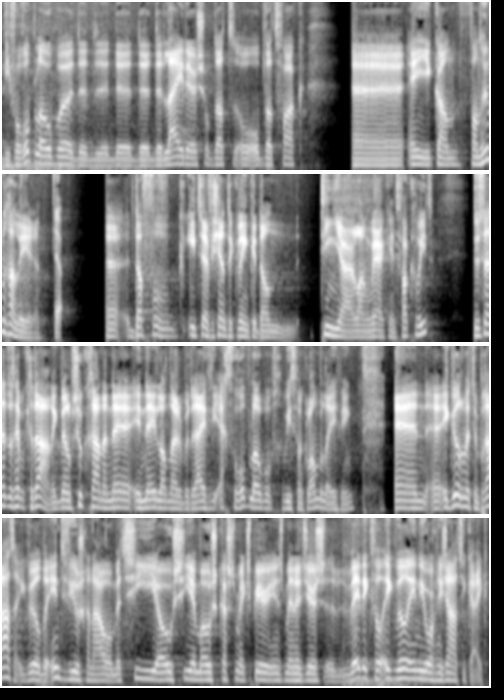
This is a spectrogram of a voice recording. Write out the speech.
die voorop lopen, de, de, de, de, de leiders op dat, op dat vak. En je kan van hun gaan leren. Ja. Eh, dat vond ik iets efficiënter klinken dan tien jaar lang werken in het vakgebied. Dus dat, dat heb ik gedaan. Ik ben op zoek gegaan naar Ne- in Nederland naar de bedrijven die echt voorop lopen op het gebied van klantbeleving. En eh, ik wilde met hen praten. Ik wilde interviews gaan houden met CEO's, CMO's, Customer Experience Managers. eh, weet ik veel. Ik wil in die organisatie kijken.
